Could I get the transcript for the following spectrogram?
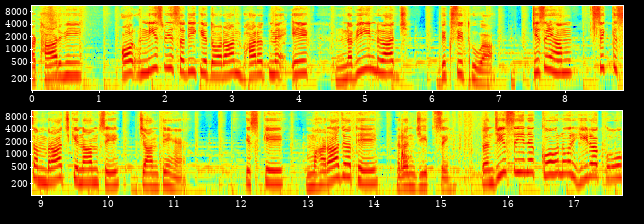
18वीं और 19वीं सदी के दौरान भारत में एक नवीन राज्य विकसित हुआ, जिसे हम सिख साम्राज्य के नाम से जानते हैं। इसके महाराजा थे रंजीत सिंह। रंजीत सिंह ने कोहनूर हीरा को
